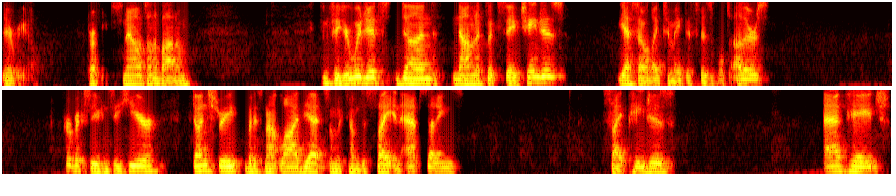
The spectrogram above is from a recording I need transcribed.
There we go. Perfect. So now it's on the bottom. Configure widgets, done. Now I'm going to click Save Changes. Yes, I would like to make this visible to others. Perfect. So you can see here, Dunn Street, but it's not live yet. So I'm going to come to Site and App Settings site pages, add page,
